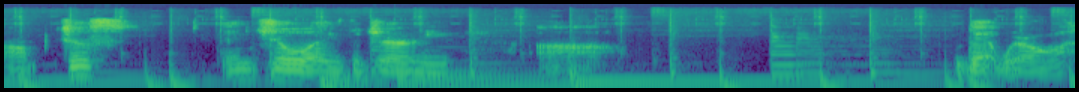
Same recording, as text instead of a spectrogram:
um, just enjoy the journey uh, that we're on.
